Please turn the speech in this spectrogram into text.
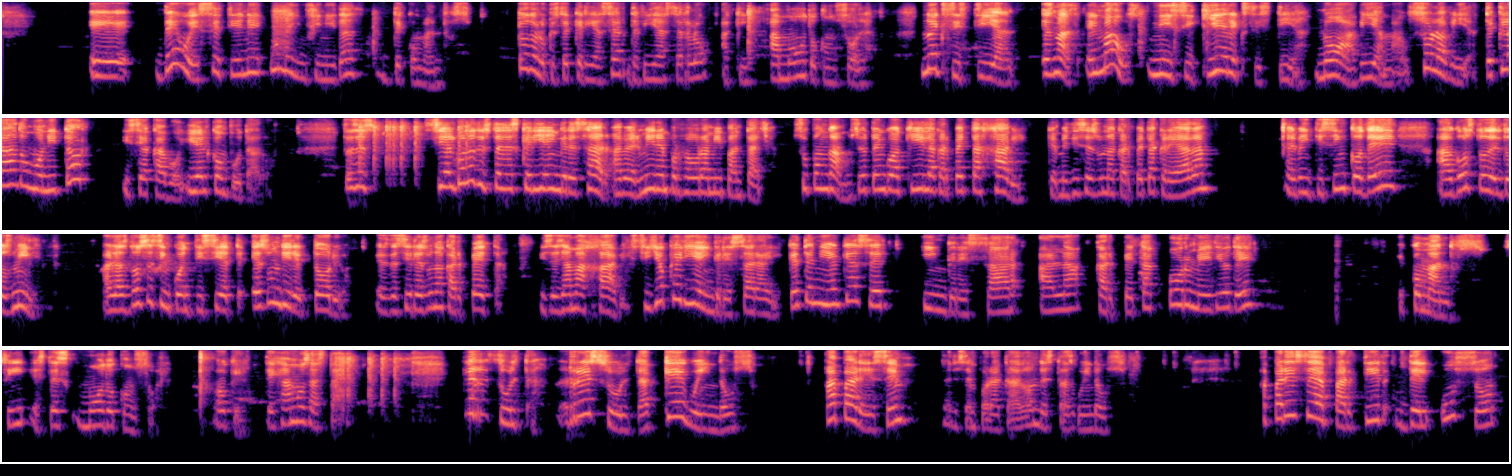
Eh, DOS tiene una infinidad de comandos todo lo que usted quería hacer, debía hacerlo aquí, a modo consola. No existían, es más, el mouse ni siquiera existía, no había mouse, solo había teclado, monitor y se acabó, y el computador. Entonces, si alguno de ustedes quería ingresar, a ver, miren por favor a mi pantalla. Supongamos, yo tengo aquí la carpeta Javi, que me dice es una carpeta creada el 25 de agosto del 2000 a las 12.57. Es un directorio es decir, es una carpeta y se llama Javi. Si yo quería ingresar ahí, ¿qué tenía que hacer? Ingresar a la carpeta por medio de comandos, ¿sí? Este es modo consola. Ok, dejamos hasta ahí. ¿Qué resulta? Resulta que Windows aparece, aparecen por acá, ¿dónde estás Windows? Aparece a partir del uso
